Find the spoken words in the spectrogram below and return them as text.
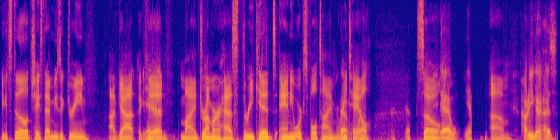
you can still chase that music dream. I've got a yeah. kid. My drummer has three kids, and he works full time retail. Yeah. So yeah, yeah. Um, How do you guys?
